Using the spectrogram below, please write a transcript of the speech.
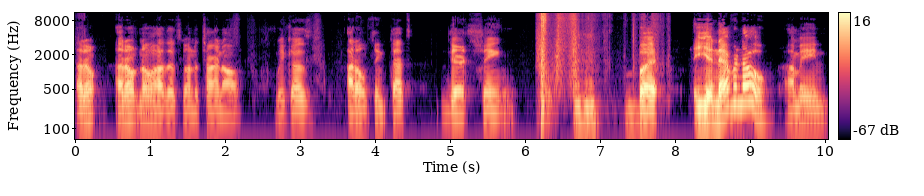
I don't I don't know how that's going to turn off because I don't think that's their thing. Mm-hmm. But you never know. I mean,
